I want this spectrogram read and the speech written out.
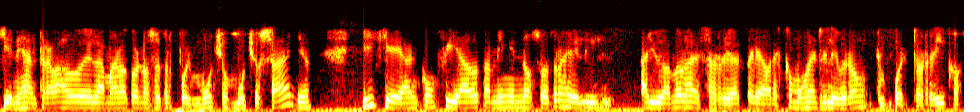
quienes han trabajado de la mano con nosotros por muchos, muchos años y que han confiado también en nosotros el ayudándolos a desarrollar peleadores como Henry Lebron en Puerto Rico.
